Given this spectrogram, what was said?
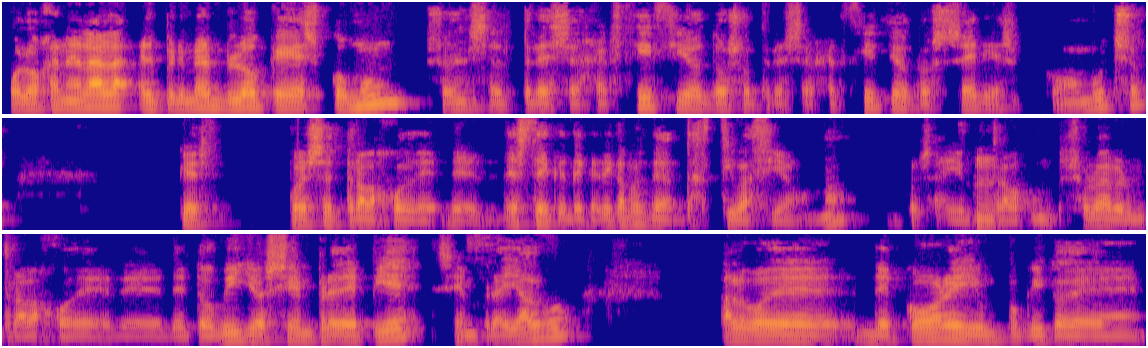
Por lo general, el primer bloque es común, suelen ser tres ejercicios, dos o tres ejercicios, dos series como mucho, que es, puede ser trabajo de, de, este, digamos, de activación, ¿no? Pues ahí mm. suele haber un trabajo de, tobillo siempre de pie, siempre hay algo, algo de, core y un poquito de,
